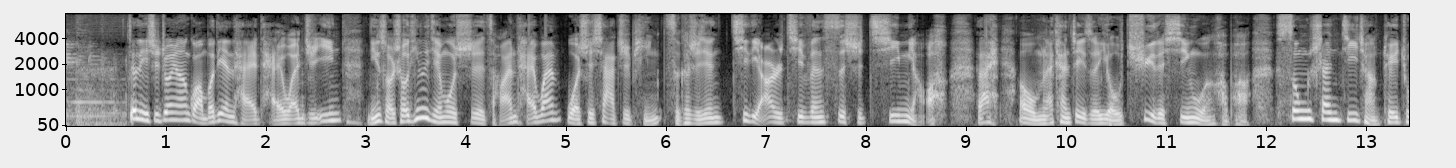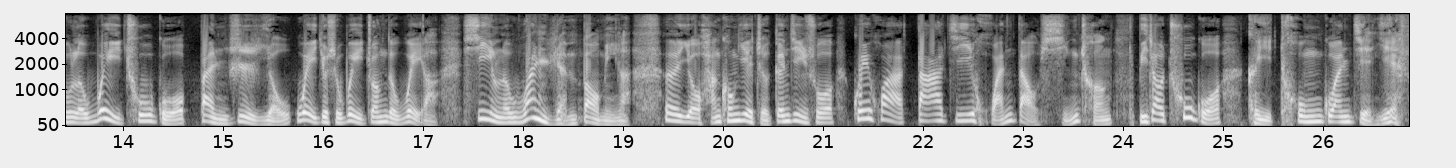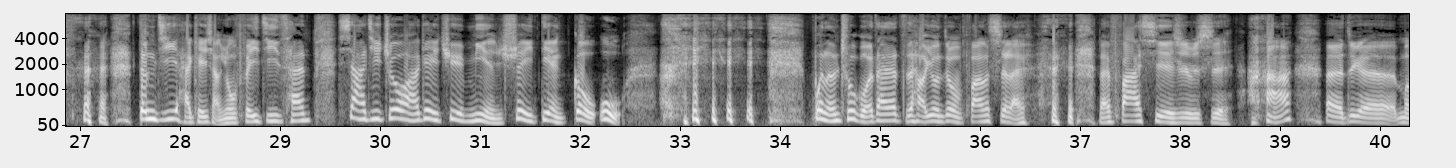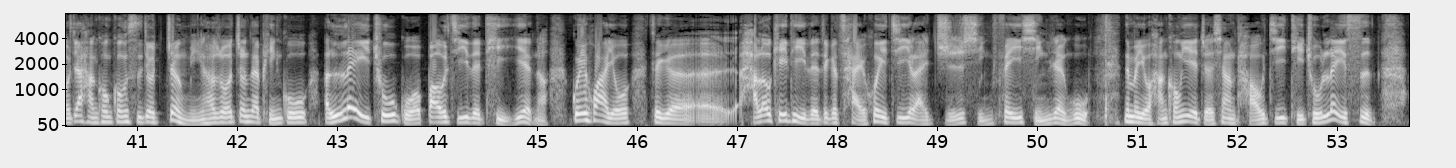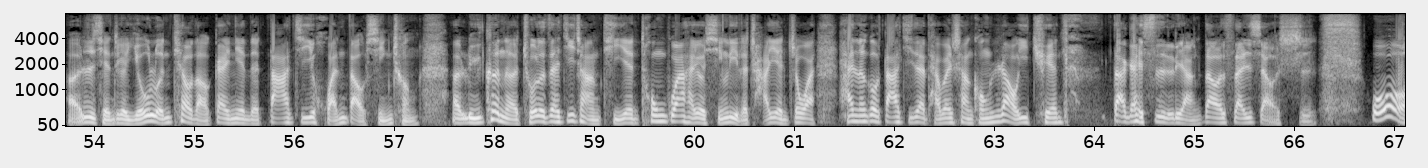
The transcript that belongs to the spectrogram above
这里是中央广播电台台湾之音，您所收听的节目是《早安台湾》，我是夏志平。此刻时间七点二十七分四十七秒啊，来哦，我们来看这则有趣的新闻，好不好？松山机场推出了未出国半日游，未就是未装的未啊，吸引了万人报名啊。呃，有航空业者跟进说，规划搭机环岛行程，比照出国可以通关检验，登机还可以享用飞机餐，下机之后还可以。可以去免税店购物，不能出国，大家只好用这种方式来 来发泄，是不是 啊？呃，这个某家航空公司就证明，他说正在评估呃类出国包机的体验呢，规划由这个呃 Hello Kitty 的这个彩绘机来执行飞行任务。那么有航空业者向桃机提出类似呃日前这个邮轮跳岛概念的搭机环岛行程，呃，旅客呢除了在机场体验通关，还有行李。的查验之外，还能够搭机在台湾上空绕一圈，大概是两到三小时，哦，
